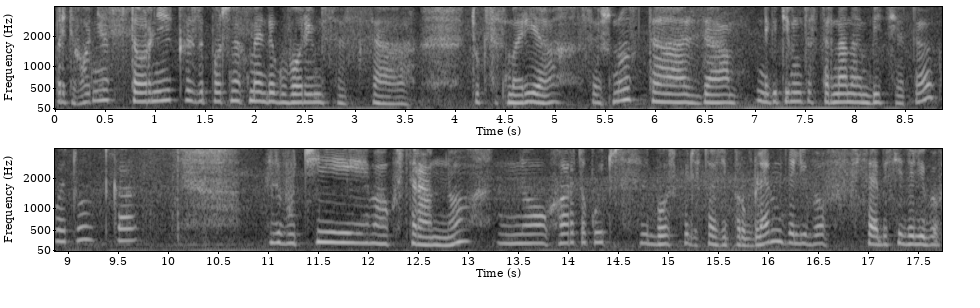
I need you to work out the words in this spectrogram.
Предходният вторник започнахме да говорим с, а, тук с Мария, всъщност, а, за негативната страна на амбицията, което така звучи малко странно, но хората, които са се сблъсквали с този проблем, дали в себе си, дали в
